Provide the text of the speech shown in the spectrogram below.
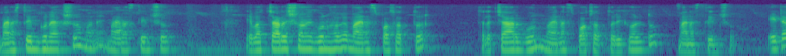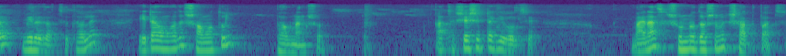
মাইনাস তিন গুণ একশো মানে মাইনাস তিনশো। এবার চারের সঙ্গে গুণ হবে মাইনাস পঁচাত্তর। তাহলে চার গুণ মাইনাস পঁচাত্তর ইকুয়াল টু মাইনাস তিনশো। এটাও মিলে যাচ্ছে। তাহলে এটাও আমাদের সমতুল ভগ্নাংশ। আচ্ছা শেষেরটা কি বলছে? মাইনাস শূন্য দশমিক সাত পাঁচ।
